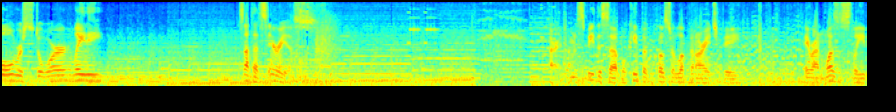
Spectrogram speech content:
Full restore, lady? It's not that serious. Alright, I'm going to speed this up. We'll keep a closer look on our HP. Aron was asleep.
